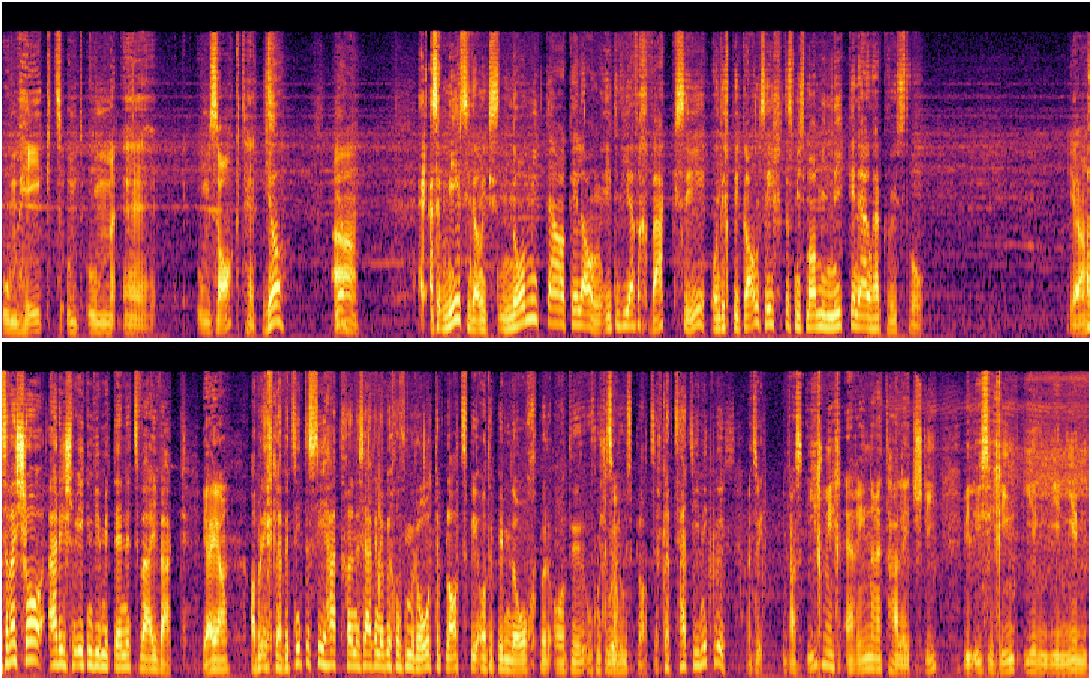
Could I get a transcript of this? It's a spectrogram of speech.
umhegt und um, äh, umsorgt hat? Ja. Ah, Hey, Also wir sind damals nachmittagelang irgendwie einfach weg gewesen, und ich bin ganz sicher, dass meine Mami nicht genau hat gewusst, wo. ja. Also weißt schon, er ist irgendwie mit diesen zwei weg. ja, ja. Aber ich glaube jetzt nicht, dass sie hätte können sagen, ob ich auf dem roten Platz bin oder beim Nachbar oder auf dem Also- Schulhausplatz. Ich glaube, das hat sie nicht gewusst. Also, was ich mich erinnert habe letzte, weil unsere Kinder irgendwie nie mit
